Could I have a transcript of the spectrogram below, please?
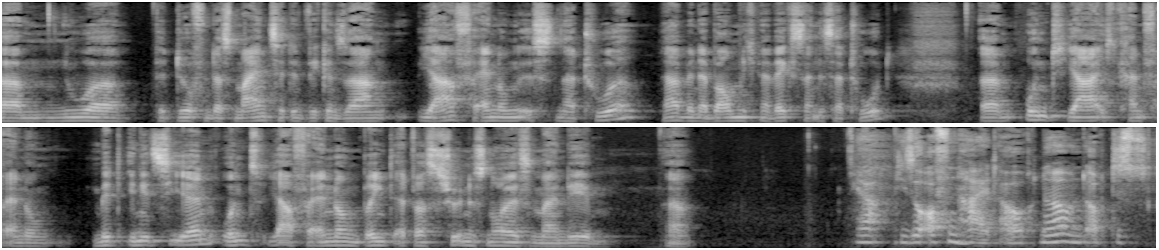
Ähm, nur wir dürfen das Mindset entwickeln, sagen, ja, Veränderung ist Natur. Ja, wenn der Baum nicht mehr wächst, dann ist er tot. Ähm, und ja, ich kann Veränderung mit initiieren und ja, Veränderung bringt etwas Schönes Neues in mein Leben. Ja. Ja, diese Offenheit auch, ne? Und auch das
